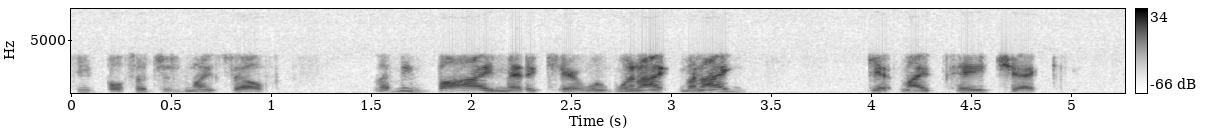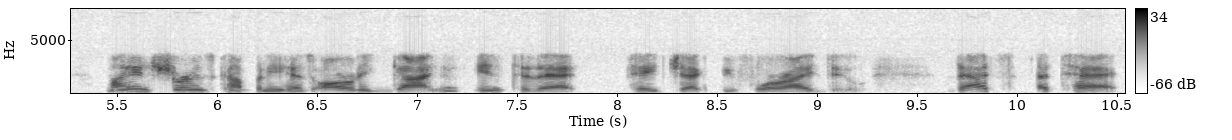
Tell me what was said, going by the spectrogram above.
people such as myself let me buy Medicare. When I when I get my paycheck, my insurance company has already gotten into that paycheck before I do. That's a tax.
